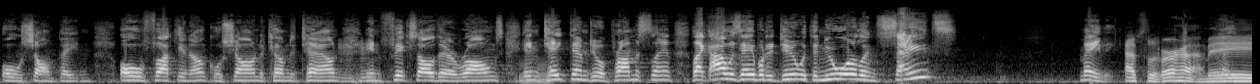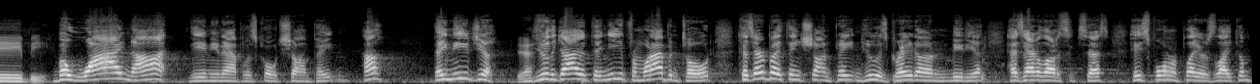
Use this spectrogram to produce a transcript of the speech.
old Sean Payton, old fucking Uncle Sean to come to town mm-hmm. and fix all their wrongs and mm-hmm. take them to a promised land like I was able to do with the New Orleans Saints? Maybe. Absolutely. Perhaps. Maybe. But why not the Indianapolis coach Sean Payton? Huh? They need you. Yes. You're the guy that they need, from what I've been told. Because everybody thinks Sean Payton, who is great on media, has had a lot of success. His former players like him,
